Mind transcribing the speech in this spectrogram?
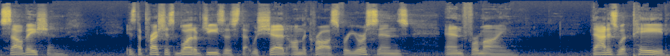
salvation is the precious blood of Jesus that was shed on the cross for your sins and for mine. That is what paid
